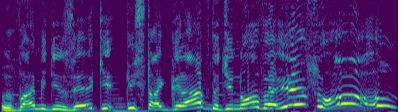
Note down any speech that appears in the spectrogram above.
Vai me dizer que, que está grávida de novo, é isso? Oh!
